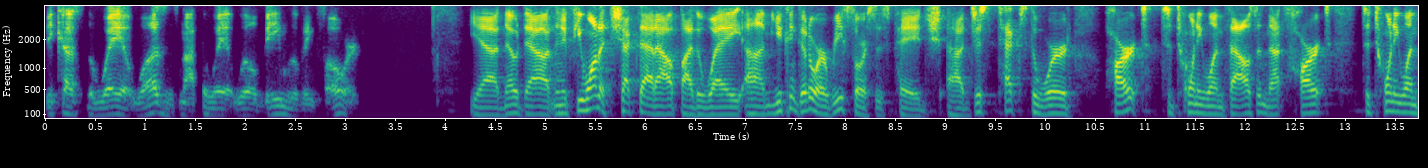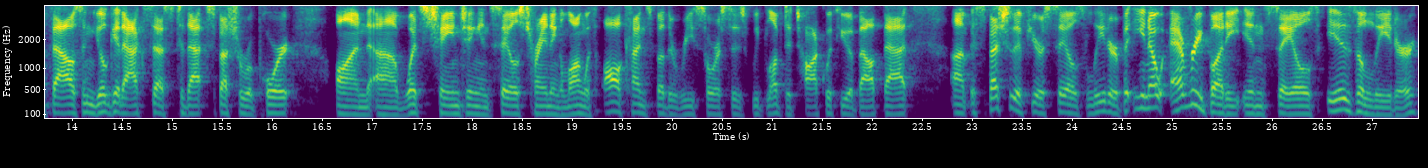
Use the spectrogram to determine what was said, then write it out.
because the way it was is not the way it will be moving forward. Yeah, no doubt. And if you want to check that out, by the way, um, you can go to our resources page. Uh, just text the word heart to 21,000. That's heart to 21,000. You'll get access to that special report on uh, what's changing in sales training, along with all kinds of other resources. We'd love to talk with you about that. Um, especially if you're a sales leader. But you know, everybody in sales is a leader.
